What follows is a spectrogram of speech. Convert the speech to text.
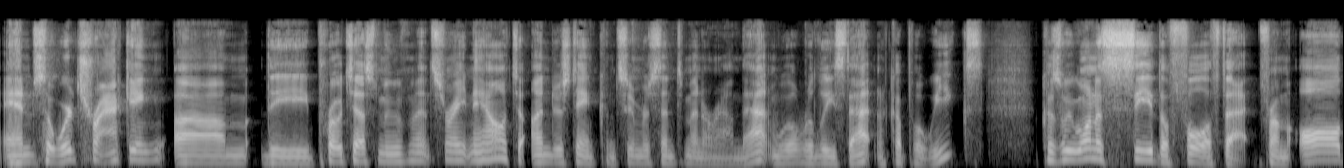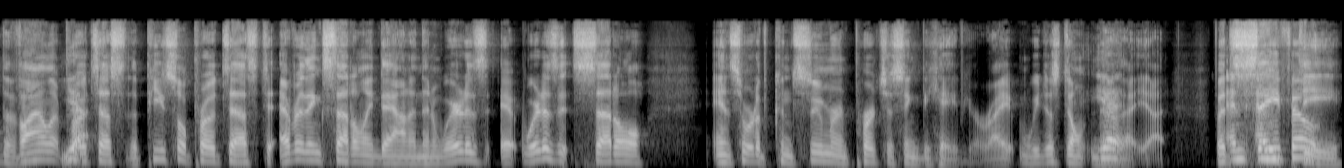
And so we're tracking um, the protest movements right now to understand consumer sentiment around that. And we'll release that in a couple of weeks because we want to see the full effect from all the violent yeah. protests to the peaceful protests to everything settling down. And then where does it, where does it settle in sort of consumer and purchasing behavior, right? We just don't know yeah. that yet. But and, safety and Phil,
